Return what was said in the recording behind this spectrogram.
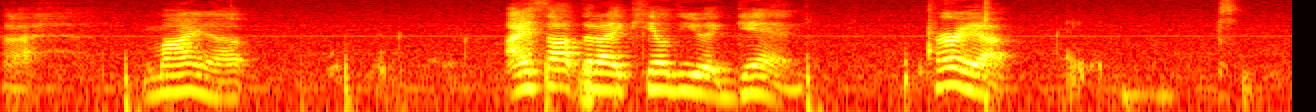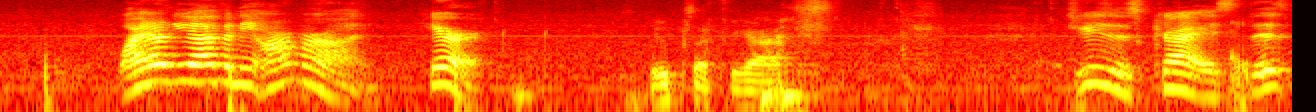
Mine up. I thought that I killed you again. Hurry up. Why don't you have any armor on? Here. Oops, I forgot. Jesus Christ. This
